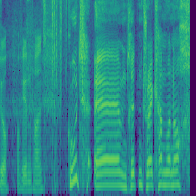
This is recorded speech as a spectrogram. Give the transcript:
Ja, auf jeden Fall. Gut, äh, einen dritten Track haben wir noch.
